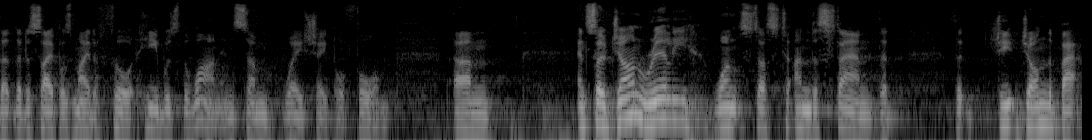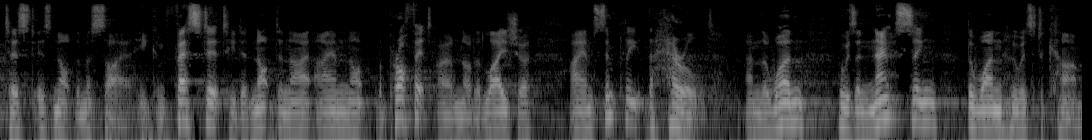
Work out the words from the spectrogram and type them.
that the disciples might have thought he was the one in some way, shape, or form. Um, and so John really wants us to understand that, that G- John the Baptist is not the Messiah. He confessed it, he did not deny, I am not the prophet, I am not Elijah, I am simply the herald. I'm the one who is announcing the one who is to come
